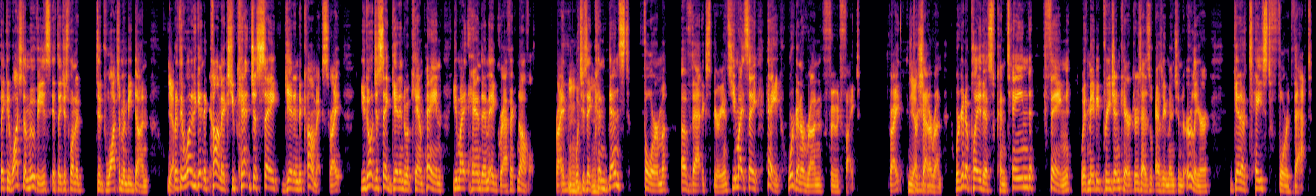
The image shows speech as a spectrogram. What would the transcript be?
they could watch the movies if they just wanted to watch them and be done Yeah. but if they wanted to get into comics you can't just say get into comics right you don't just say get into a campaign you might hand them a graphic novel right? Mhm, which is a mhm. condensed form of that experience. You might say hey we're going to run food fight right? Yeah. for shadowrun we're going to play this contained thing with maybe pre-gen characters as as we mentioned earlier get a taste for that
